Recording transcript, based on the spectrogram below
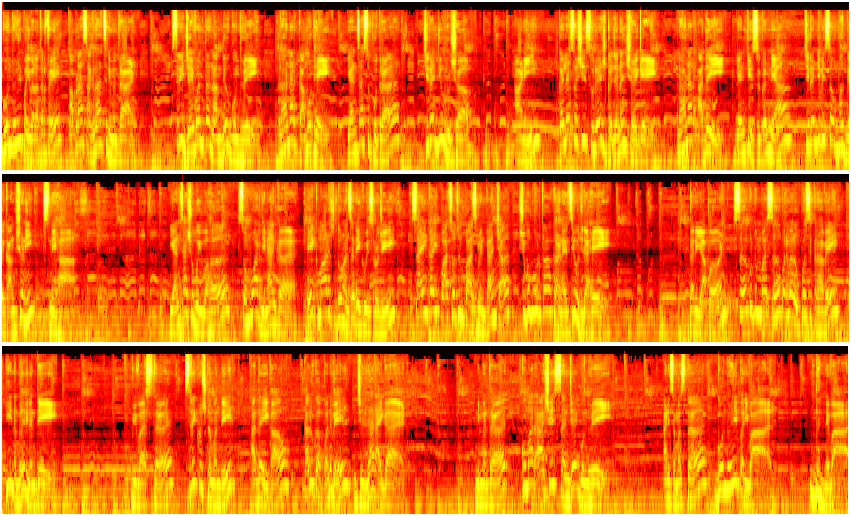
गोंधळी परिवारातर्फे आपणा सागराच निमंत्रण. श्री जयवंत नामदेव गोंधळे राहणार कामोठे यांचा सुपुत्र चिरंजीव ऋषभ. आणि कैलासवाशी सुरेश गजानन शेळके राहणार आदई यांची सुकन्या चिरंजीवी सौभाग्य कांक्षणी स्नेहा. यांचा शुभविवाह सोमवार दिनांक एक मार्च दोन हजार एकवीस रोजी सायंकाळी पाच वाजून पाच मिनिटांच्या शुभमुहूर्त करण्याची योजना आहे. तरी आपण सहकुटुंब सहपरिवार उपस्थित राहावे ही नम्र विनंती. विवाहस्थळ श्रीकृष्ण मंदिर आदई गाव तालुका पनवेल जिल्हा रायगड. निमंत्रक कुमार आशिष संजय गोंधळे. आणि समस्त गोंधळी परिवार. धन्यवाद.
